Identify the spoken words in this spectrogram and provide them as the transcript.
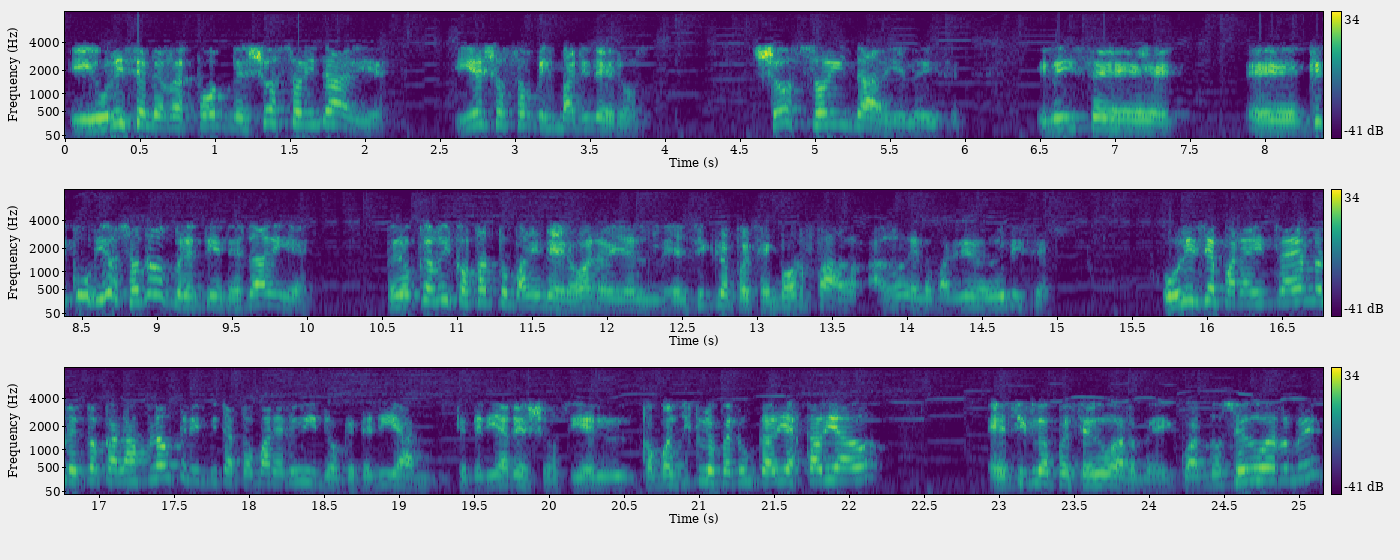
Y Ulises le responde, yo soy nadie y ellos son mis marineros. Yo soy nadie, le dice. Y le dice, eh, qué curioso nombre tienes, nadie. pero qué rico está tu marinero. Bueno, y el, el cíclope se morfa a dos de los marineros de Ulises. Ulises para distraerlo le toca la flauta y le invita a tomar el vino que tenían, que tenían ellos. Y el, como el cíclope nunca había escabiado, el cíclope se duerme. Y cuando se duerme,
